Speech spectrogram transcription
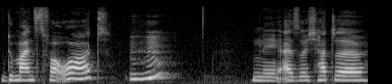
Du meinst vor Ort? Mhm. Nee, also ich hatte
